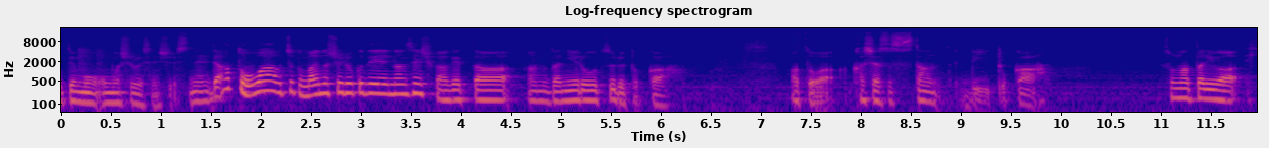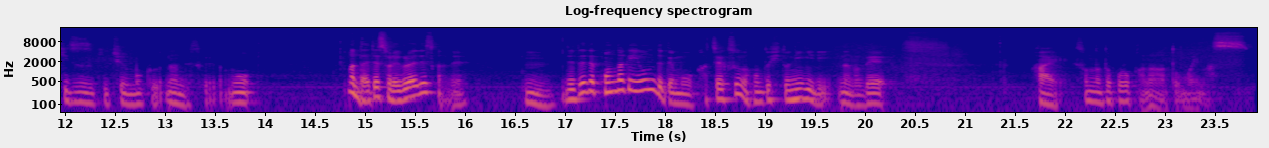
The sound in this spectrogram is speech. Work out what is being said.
とても面白い選手ですね。であとはちょっと前の収録で何選手か挙げたあのダニエル・オツルとかあとはカシアス・スタンリーとかその辺りは引き続き注目なんですけれどもまあ大体それぐらいですかね。うん、で大体こんだけ読んでても活躍するのは本当一握りなのではい。そんなところかなと思います。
